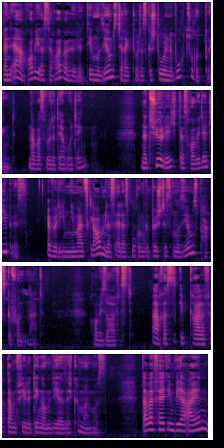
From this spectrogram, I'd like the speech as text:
Wenn er, Robby aus der Räuberhöhle, dem Museumsdirektor das gestohlene Buch zurückbringt, na was würde der wohl denken? Natürlich, dass Robby der Dieb ist. Er würde ihm niemals glauben, dass er das Buch im Gebüsch des Museumsparks gefunden hat. Robby seufzt. Ach, es gibt gerade verdammt viele Dinge, um die er sich kümmern muss. Dabei fällt ihm wieder ein,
